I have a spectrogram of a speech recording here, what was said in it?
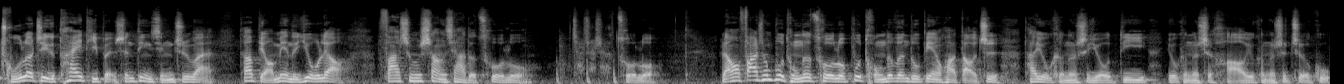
除了这个胎体本身定型之外，它表面的釉料发生上下的错落，嚓嚓嚓错落。然后发生不同的错落，不同的温度变化，导致它有可能是油滴，有可能是毫，有可能是鹧鸪。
